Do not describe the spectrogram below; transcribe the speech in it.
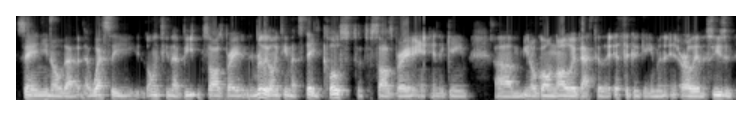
saying, you know, that, that Wesley is the only team that beat Salisbury and really the only team that stayed close to, to Salisbury in, in the game, um, you know, going all the way back to the Ithaca game in, in, early in the season.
